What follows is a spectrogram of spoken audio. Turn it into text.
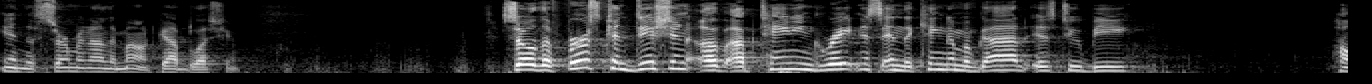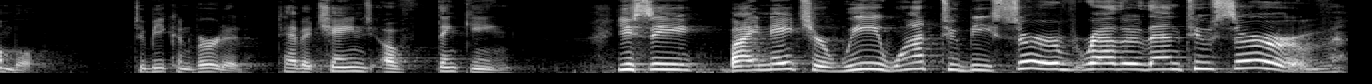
in the Sermon on the Mount. God bless you. So, the first condition of obtaining greatness in the kingdom of God is to be humble, to be converted, to have a change of thinking. You see, by nature, we want to be served rather than to serve.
